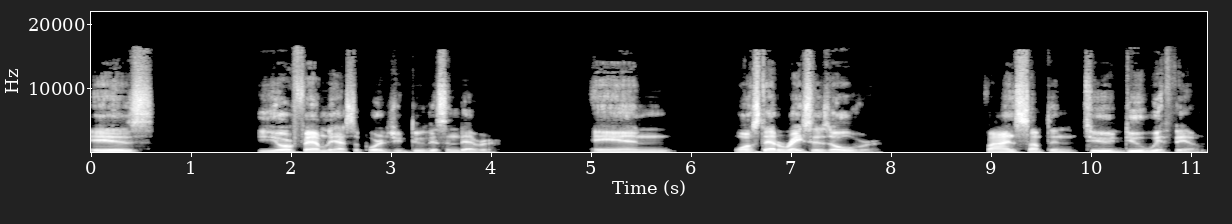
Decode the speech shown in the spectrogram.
is your family has supported you through this endeavor. And once that race is over, find something to do with them.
